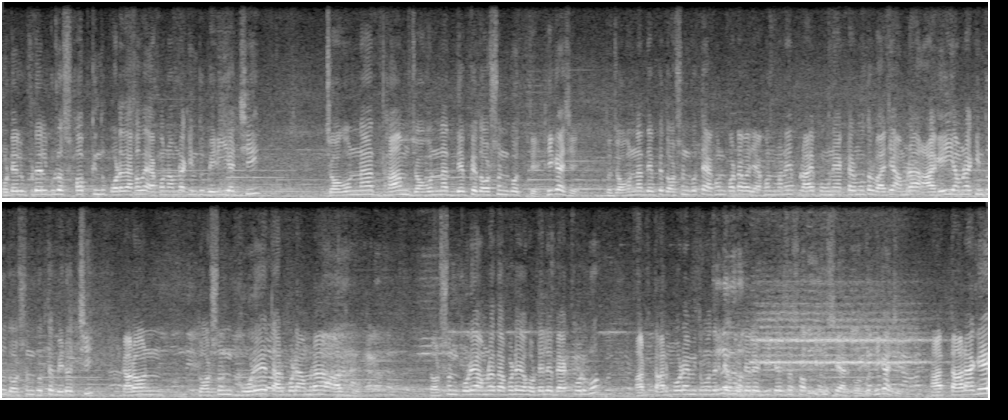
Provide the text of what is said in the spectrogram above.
হোটেল ফোটেলগুলো সব কিন্তু পরে দেখাবো এখন আমরা কিন্তু বেরিয়ে যাচ্ছি জগন্নাথ ধাম, জগন্নাথ দেবকে দর্শন করতে, ঠিক আছে? তো জগন্নাথ দেবকে দর্শন করতে এখন কটা বাজে? এখন মানে প্রায় পৌনে একটার মতো বাজে। আমরা আগেই আমরা কিন্তু দর্শন করতে বেরোচ্ছি, কারণ দর্শন করে তারপরে আমরা আসব। দর্শন করে আমরা তারপরে হোটেলে ব্যাক করব, আর তারপরে আমি তোমাদেরকে হোটেলের ডিটেলসটা সব কিছু শেয়ার করব, ঠিক আছে? আর তার আগে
